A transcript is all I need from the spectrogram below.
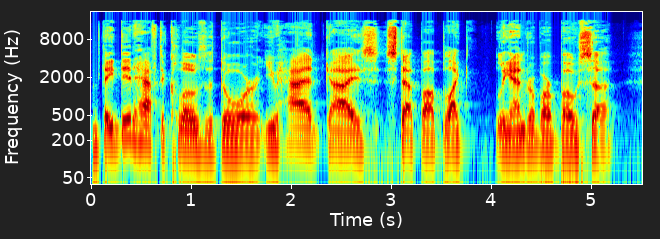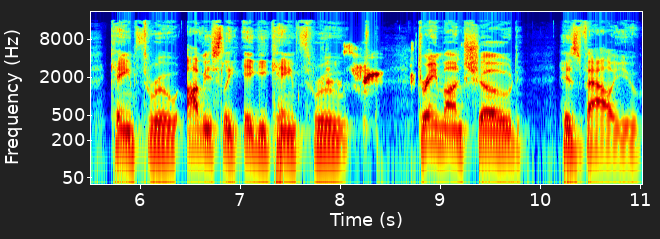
they did have to close the door. You had guys step up like Leandro Barbosa came through. Obviously, Iggy came through. Draymond showed his value.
